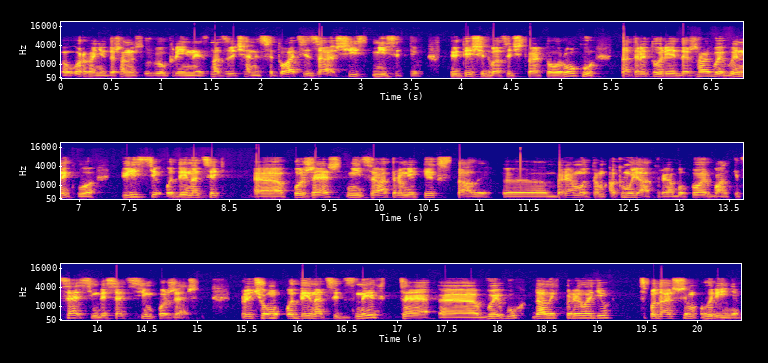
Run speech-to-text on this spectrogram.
органів Державної служби України з надзвичайних ситуацій, за 6 місяців 2024 року на території держави виникло 211 е, пожеж, ініціатором яких стали е, беремо там акумулятори або повербанки. Це 77 пожеж. Причому 11 з них це е, вибух даних приладів з подальшим горінням.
